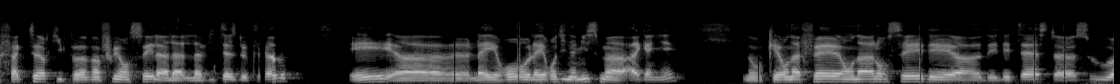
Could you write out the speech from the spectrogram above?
facteurs qui peuvent influencer la, la, vitesse de club et l'aérodynamisme a, gagné. Donc on a fait, on a lancé des, des, tests sous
